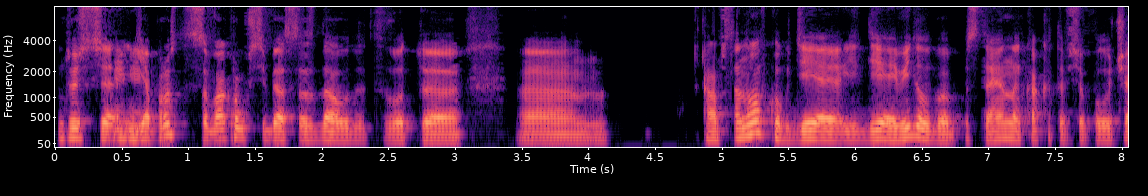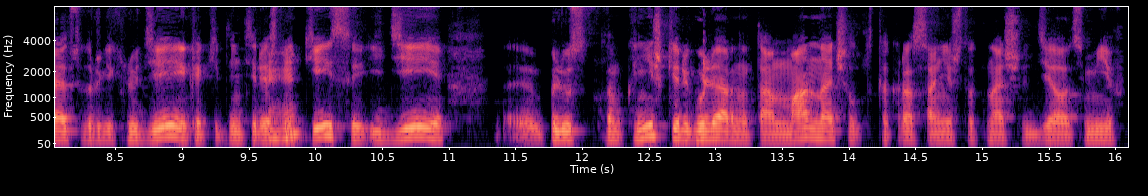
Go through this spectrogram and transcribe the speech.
Ну, то есть mm-hmm. я просто вокруг себя создал вот этот вот э, э, обстановку, где, где я видел бы постоянно, как это все получается у других людей, какие-то интересные mm-hmm. кейсы, идеи, э, плюс там книжки регулярно, там Ман начал, как раз они что-то начали делать, Миф,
